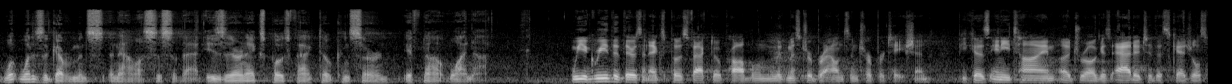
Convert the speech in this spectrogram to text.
What, what is the government's analysis of that? Is there an ex post facto concern? If not, why not? We agree that there's an ex post facto problem with Mr. Brown's interpretation. because any time a drug is added to the schedules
